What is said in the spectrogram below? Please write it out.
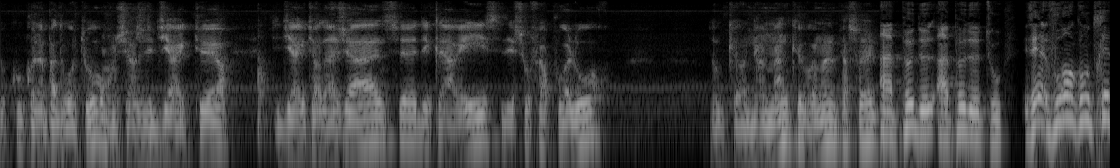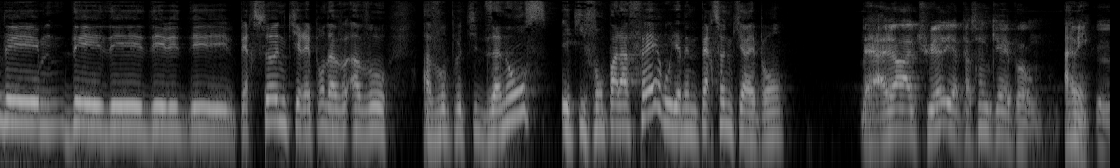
Le coup qu'on n'a pas de retour, on cherche des directeurs, des directeurs d'agence, des claristes, des chauffeurs poids lourds. Donc, on en manque vraiment de personnel. un peu, de, un peu de tout. Vous rencontrez des, des, des, des- des personnes qui répondent à, vo- à vos, à vos petites annonces et qui font pas l'affaire ou il y a même personne qui répond? Ben, à l'heure actuelle, il n'y a personne qui répond. Ah oui. Euh,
